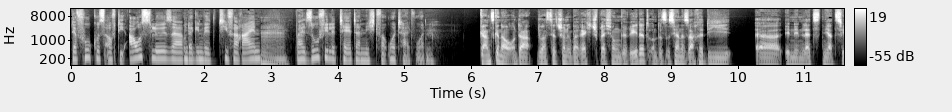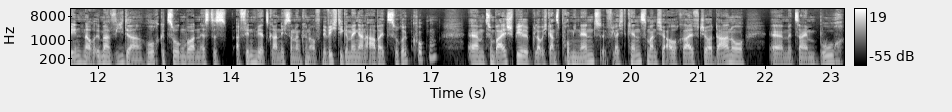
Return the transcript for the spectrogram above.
der Fokus auf die Auslöser, und da gehen wir tiefer rein, mhm. weil so viele Täter nicht verurteilt wurden. Ganz genau. Und da, du hast jetzt schon über Rechtsprechung geredet und das ist ja eine Sache, die in den letzten Jahrzehnten auch immer wieder hochgezogen worden ist. Das erfinden wir jetzt gerade nicht, sondern können auf eine wichtige Menge an Arbeit zurückgucken. Ähm, zum Beispiel, glaube ich, ganz prominent, vielleicht kennen es manche auch, Ralph Giordano äh, mit seinem Buch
